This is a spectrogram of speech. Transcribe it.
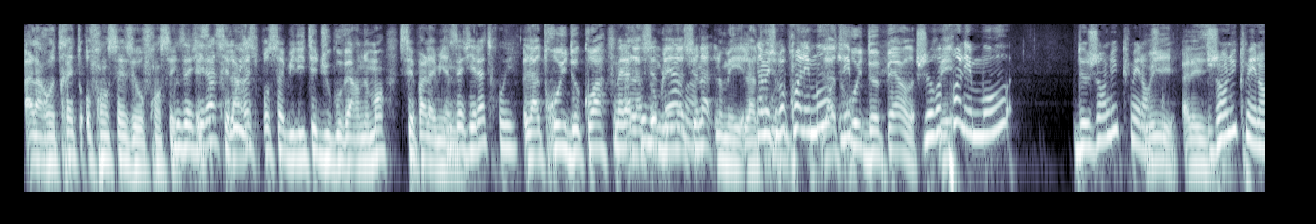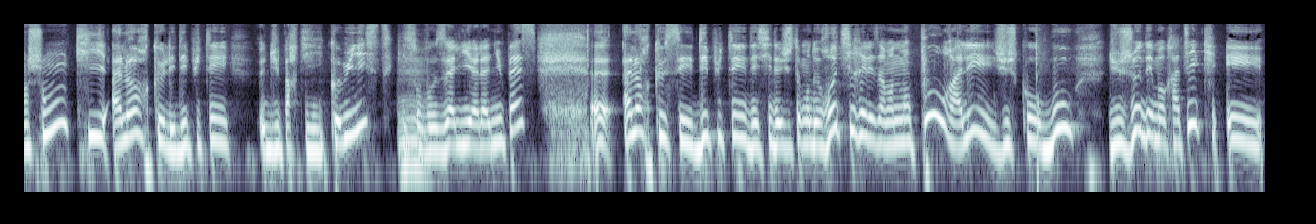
à la retraite aux Françaises et aux Français. Vous aviez Et ça, c'est la trouille. responsabilité du gouvernement, c'est pas la mienne. Vous aviez la trouille. La trouille de quoi Mais la À trouille l'Assemblée nationale Non mais la Non, mais je trouille- reprends les mots, La les- trouille de perdre. Je reprends Mais- les mots de Jean-Luc Mélenchon. Oui. Jean-Luc Mélenchon, qui, alors que les députés du Parti communiste, qui Mmh. sont vos alliés à la NUPES, euh, alors que ces députés décidaient justement de retirer les amendements pour aller jusqu'au bout du jeu démocratique et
